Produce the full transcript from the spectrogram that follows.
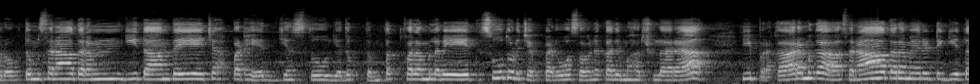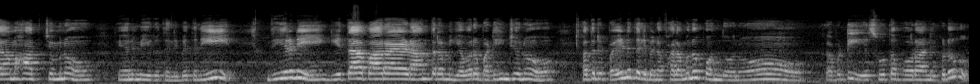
ప్రోక్తం సనాతనం గీతాంతే చ పఠేద్యస్తు యదుక్తం తత్ఫలం లభేత్. సూతుడు చెప్పాడు ఓ సౌనకాది మహర్షులారా ఈ ప్రకారముగా సనాతనమైనటి గీతా మహాత్మ్యమును నేను మీకు తెలిపితిని. దీనిని గీతాపారాయణాంతరం ఎవరు పఠించునో అతడి పైన తెలిపిన ఫలమును పొందును. కాబట్టి సూత పౌరాణికుడు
